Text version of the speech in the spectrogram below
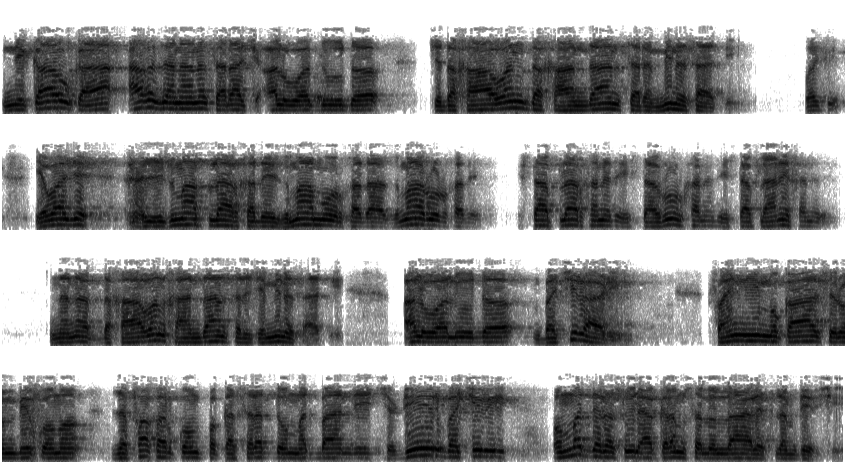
نکاو کا هغه زنانه سره چې الودود چې د خاون د خاندان سره مینه ساتي وایي یوازې زما پلار خده زما مور خده زما رور خده ستا پلار خنه دی ستا رور خنه دی ستا فلانه خنه دی نه نه د خاون خاندان سره چې مینه ساتي الولود بچی راړي فنی مکاسرم بكم ز فقر کوم په کثرت د امت باندې چې ډیر بچی وي امت د رسول اکرم صلی الله علیه وسلم ډیر شي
